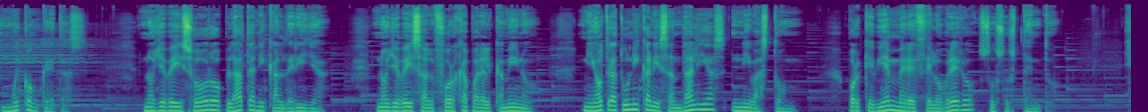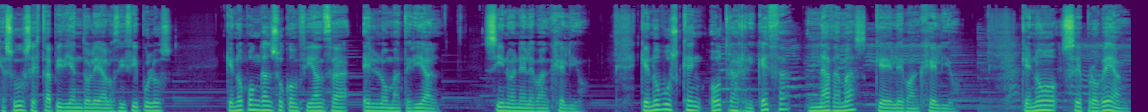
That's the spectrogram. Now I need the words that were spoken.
muy concretas. No llevéis oro, plata ni calderilla. No llevéis alforja para el camino, ni otra túnica, ni sandalias, ni bastón, porque bien merece el obrero su sustento. Jesús está pidiéndole a los discípulos que no pongan su confianza en lo material, sino en el Evangelio, que no busquen otra riqueza nada más que el Evangelio, que no se provean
